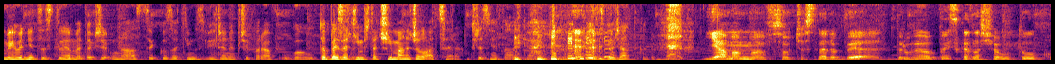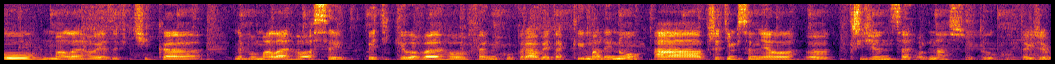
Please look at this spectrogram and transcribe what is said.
my hodně cestujeme, takže u nás jako zatím zvíře nepřipadá v úvahu. To by zatím stačí manžel a dcera. Přesně tak, já, zvířátka doma. Já mám v současné době druhého pejska z našeho útulku, malého jezevčíka, nebo malého asi pětikilového fenku právě taky, malinu. A předtím jsem měl uh, křížence od nás útulku, takže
